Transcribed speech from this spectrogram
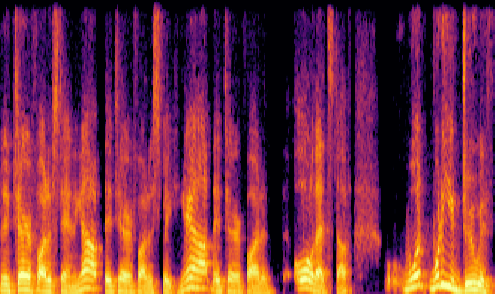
They're terrified of standing up, they're terrified of speaking out, they're terrified of all of that stuff. What what do you do with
